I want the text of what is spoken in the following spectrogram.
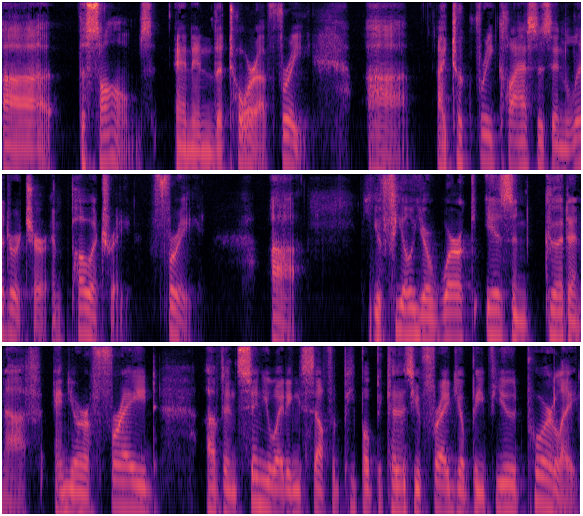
uh, the Psalms and in the Torah, free. Uh, I took free classes in literature and poetry, free. Uh, you feel your work isn't good enough and you're afraid of insinuating yourself with people because you're afraid you'll be viewed poorly.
